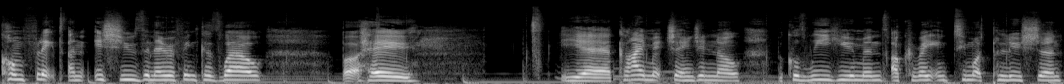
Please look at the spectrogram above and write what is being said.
conflict and issues and everything as well. But hey, yeah, climate change, you know, because we humans are creating too much pollution,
